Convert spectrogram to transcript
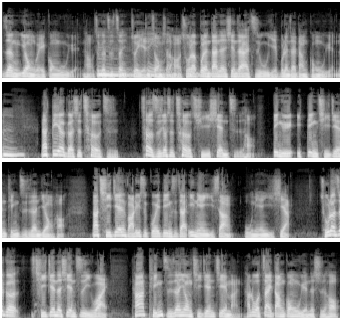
任用为公务员哈，这个是最最严重的哈，除了不能担任现在的职务，也不能再当公务员了。嗯，那第二个是撤职。撤职就是撤其现职，哈，并于一定期间停止任用哈。那期间法律是规定是在一年以上五年以下。除了这个期间的限制以外，他停止任用期间届满，他如果再当公务员的时候，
